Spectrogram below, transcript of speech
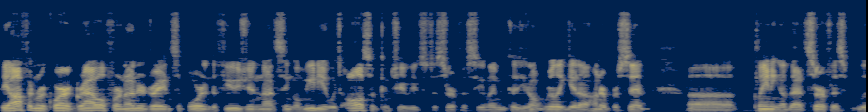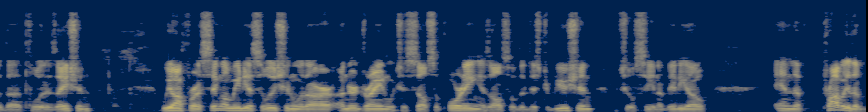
They often require gravel for an underdrain support and diffusion, not single media, which also contributes to surface sealing because you don't really get a 100% uh, cleaning of that surface with a fluidization. We offer a single media solution with our underdrain, which is self-supporting, is also the distribution, which you'll see in a video. And the probably the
